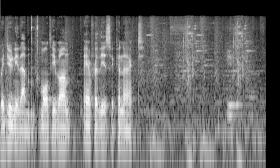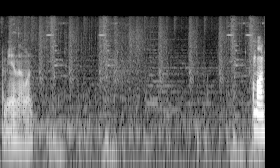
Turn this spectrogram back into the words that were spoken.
We do need that multi bump and for these to connect. I mean, and that one. Come on.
